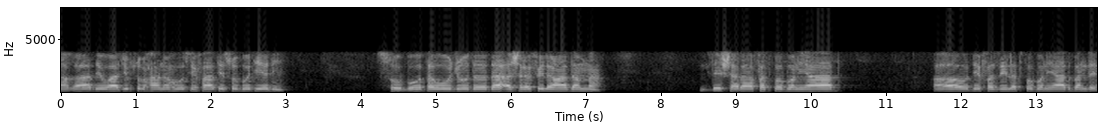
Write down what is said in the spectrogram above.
هغه د واجب سبحانه صفات ثبوتیه دي ثبوت وجود د اشرف العدم نه د شرافت په بنیاد او د فضیلت په بنیاد باندې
